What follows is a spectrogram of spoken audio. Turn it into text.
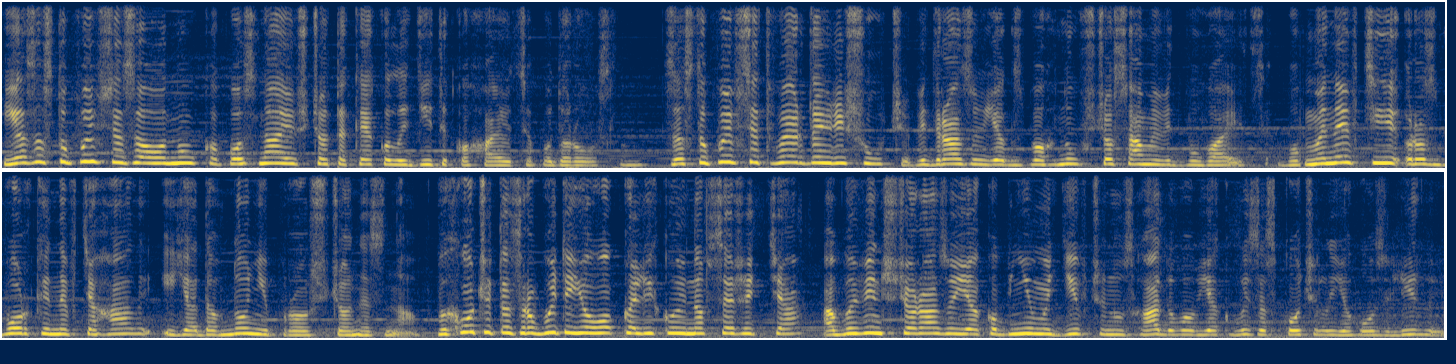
Я заступився за онука, бо знаю, що таке, коли діти кохаються по-дорослому. Заступився твердо і рішуче, відразу як збагнув, що саме відбувається, бо мене в ті розборки не втягали, і я давно ні про що не знав. Ви хочете зробити його калікою на все життя, аби він щоразу, як обніме дівчину, згадував, як ви заскочили його з Лілею.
